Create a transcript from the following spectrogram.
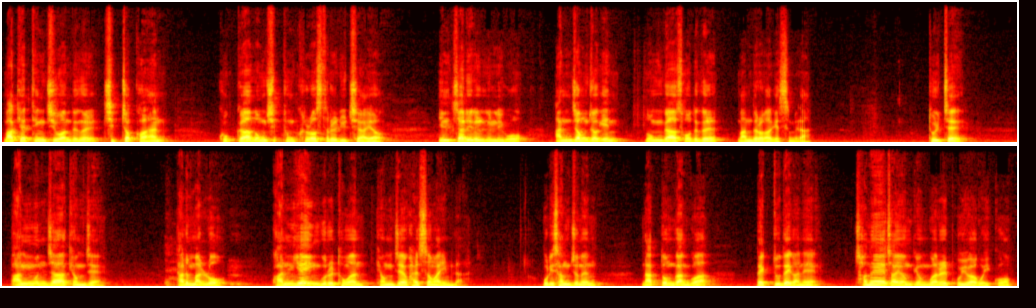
마케팅 지원 등을 집적화한 국가 농식품 클러스터를 유치하여 일자리를 늘리고 안정적인 농가 소득을 만들어 가겠습니다. 둘째, 방문자 경제. 다른 말로 관계 인구를 통한 경제 활성화입니다. 우리 상주는 낙동강과 백두대 간에 천혜의 자연 경관을 보유하고 있고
